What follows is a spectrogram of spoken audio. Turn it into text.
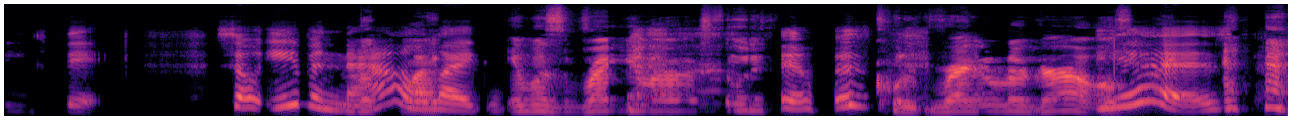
be thick. So even now, like like it was regular it was regular girls. Yes.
